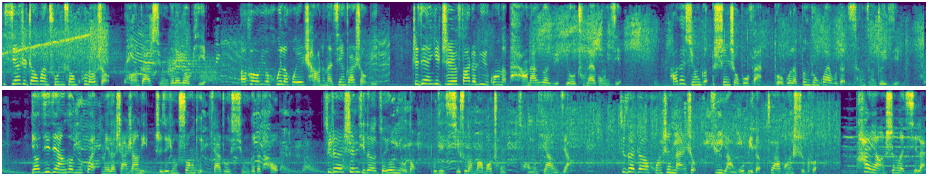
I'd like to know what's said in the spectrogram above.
她先是召唤出一双骷髅手，狂抓熊哥的肉皮，而后又挥了挥长长的尖爪手臂，只见一只发着绿光的庞大鳄鱼又出来攻击。好在熊哥身手不凡，躲过了笨重怪物的层层追击。妖姬见鳄鱼怪没了杀伤力，直接用双腿夹住熊哥的头，随着身体的左右扭动，不计其数的毛毛虫从天而降。就在这浑身难受、巨痒无比的抓狂时刻，太阳升了起来，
